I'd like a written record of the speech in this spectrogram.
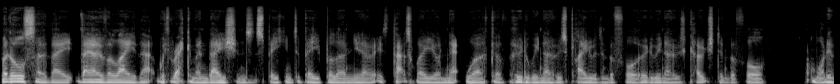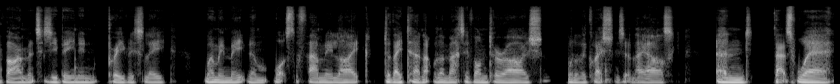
but also they they overlay that with recommendations and speaking to people and you know that's where your network of who do we know who's played with him before who do we know who's coached him before what environments has he been in previously when we meet them what's the family like do they turn up with a massive entourage what are the questions that they ask and that's where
